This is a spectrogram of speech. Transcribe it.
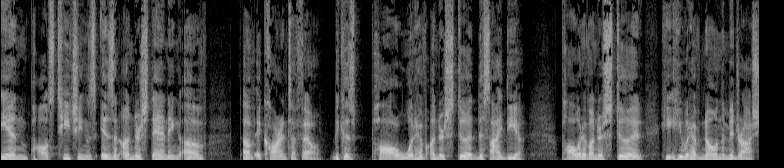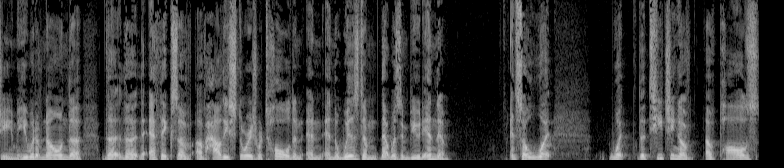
in Paul's teachings is an understanding of of Ikar and Tafel, because Paul would have understood this idea. Paul would have understood he, he would have known the midrashim. He would have known the, the, the, the ethics of, of how these stories were told and, and, and the wisdom that was imbued in them. And so what what the teaching of of Paul's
